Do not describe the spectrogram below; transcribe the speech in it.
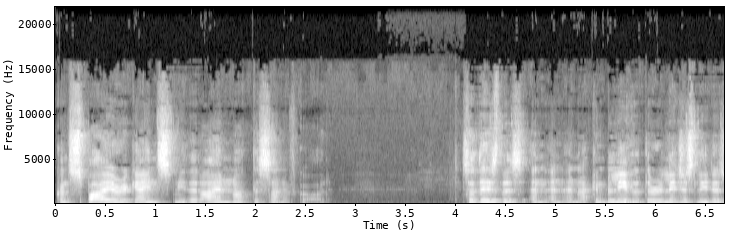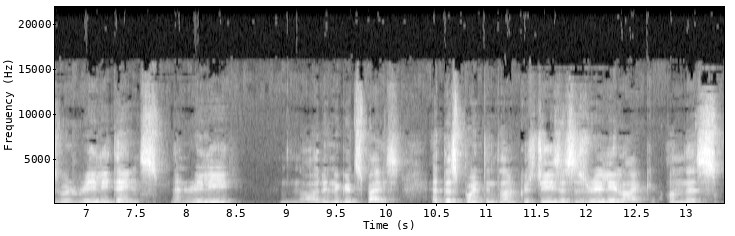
conspire against me that I am not the Son of God? So there's this, and, and, and I can believe that the religious leaders were really tense and really not in a good space at this point in time because Jesus is really like on this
